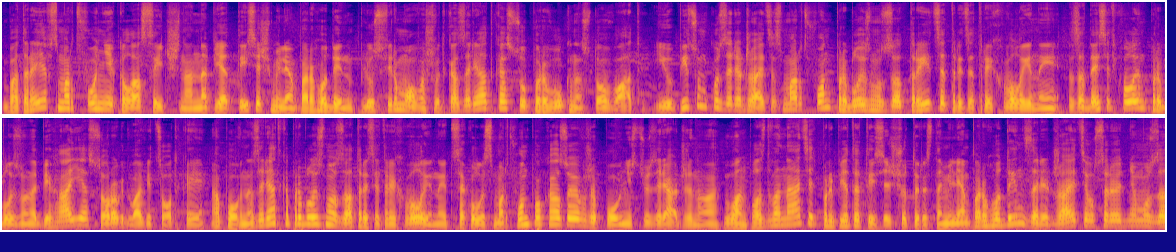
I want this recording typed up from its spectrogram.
Батарея в смартфоні класична на 5000 мАч, плюс фірмова швидка зарядка SuperVOOC на 100 Вт. І у підсумку заряджається смартфон приблизно за 30-33 хвилини. За 10 хвилин приблизно набігає 42%, а повна зарядка приблизно за 33 хвилини. Це коли смартфон показує вже повністю заряджено. OnePlus 12 при 5400 мАч заряджається у середньому за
